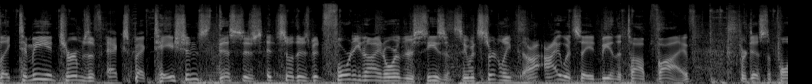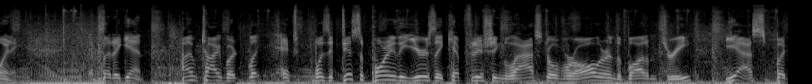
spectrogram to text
Like to me, in terms of expectations, this is so. There's been 49 Oilers seasons. It would certainly, I, would say, it'd be in the top five for disappointing. But again, I'm talking about like, was it disappointing the years they kept finishing last overall or in the bottom three? Yes, but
